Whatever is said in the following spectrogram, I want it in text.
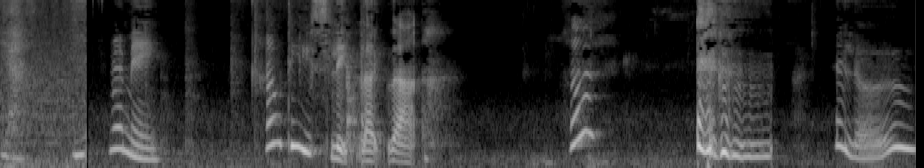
Yeah. Remy, how do you sleep like that? Huh? Hello.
